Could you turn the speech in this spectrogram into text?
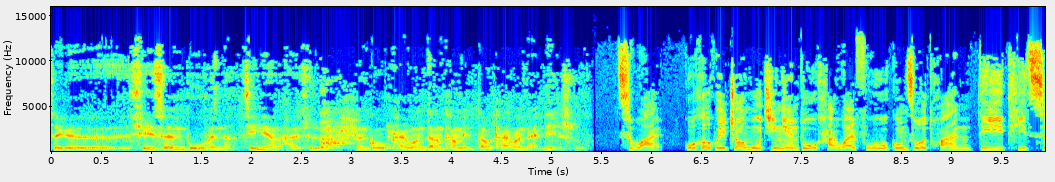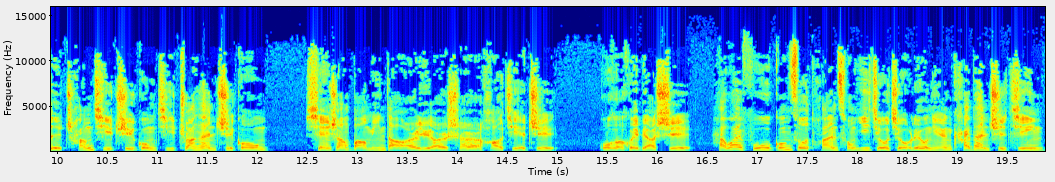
这个学生部分呢，尽量还是能够开放让他们到台湾来念书。此外，国合会招募今年度海外服务工作团第一梯次长期志工及专案志工，线上报名到二月二十二号截止。国合会表示。海外服务工作团从一九九六年开办至今，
